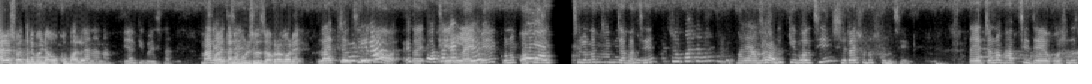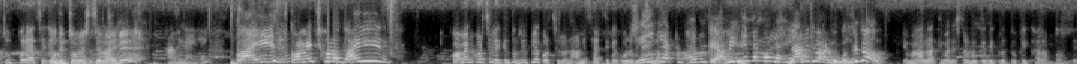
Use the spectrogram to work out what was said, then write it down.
আরে শয়তানি বই না ও খুব ভালো। না না না ইয়ার কি করিস না। মানে শয়তানি বুড়ি শুধু ঝগড়া করে। লাইভ চলছিল তো এর লাইভে কোনো কথা বলছিল না চুপচাপ আছে। মানে আমরা শুধু কি বলছি সেটাই শুধু শুনছি। তাই এর জন্য ভাবছি যে ও শুধু চুপ করে আছে? প্রদীপ চলে এসছে লাইভে গাইস কমেন্ট করো গাইস কমেন্ট করছিল কিন্তু রিপ্লাই করছিল না। আমি সাইড থেকে করে সেই দিচ্ছিলাম। আমি? লাথি মারবো বুঝলি তো? এ মা লাথি মারিস না লোকে দেখলে তোকে খারাপ ভাববে।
